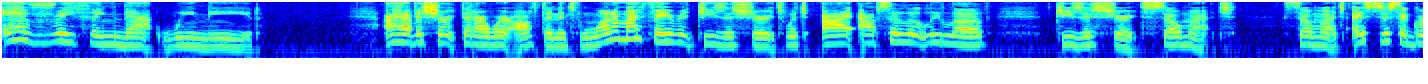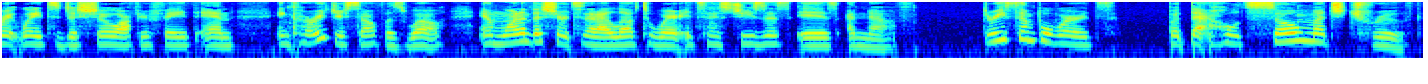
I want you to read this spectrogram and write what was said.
everything that we need. I have a shirt that I wear often. It's one of my favorite Jesus shirts, which I absolutely love Jesus shirts so much. So much. It's just a great way to just show off your faith and encourage yourself as well. And one of the shirts that I love to wear, it says Jesus is enough. Three simple words, but that holds so much truth.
